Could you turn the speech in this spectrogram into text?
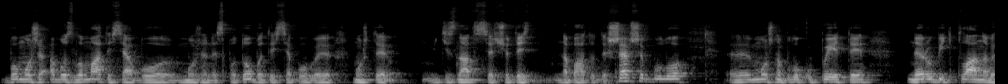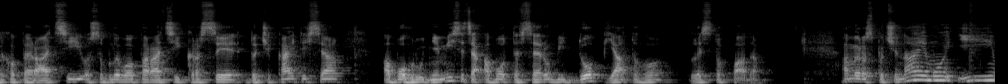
бо може або зламатися, або може не сподобатися, або ви можете дізнатися, що десь набагато дешевше було, е, можна було купити. Не робіть планових операцій, особливо операцій краси. Дочекайтеся або грудня місяця, або те все робіть до 5 листопада. А ми розпочинаємо. І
